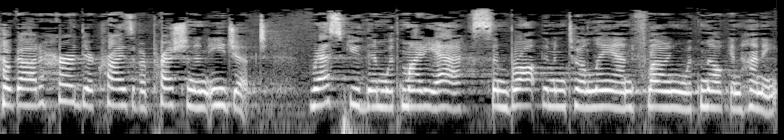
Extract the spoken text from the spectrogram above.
how God heard their cries of oppression in Egypt, rescued them with mighty acts, and brought them into a land flowing with milk and honey.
